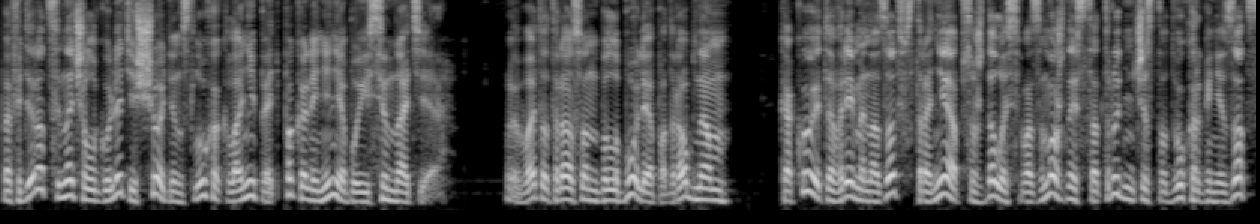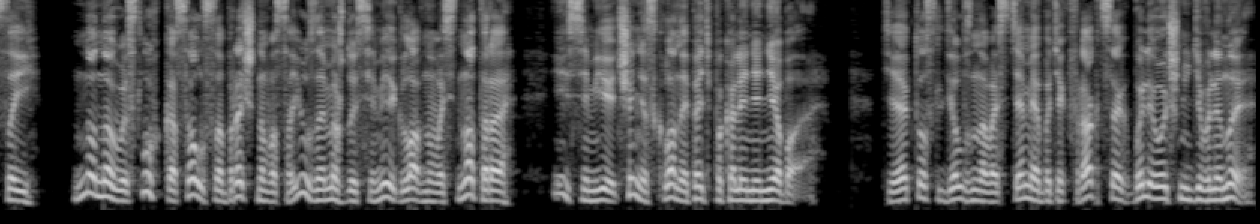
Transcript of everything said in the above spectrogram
по Федерации начал гулять еще один слух о клане Пять Поколений Неба и Сенате. В этот раз он был более подробным. Какое-то время назад в стране обсуждалась возможность сотрудничества двух организаций, но новый слух касался брачного союза между семьей главного сенатора и семьей Чен из клана Пять Поколений Неба. Те, кто следил за новостями об этих фракциях, были очень удивлены.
